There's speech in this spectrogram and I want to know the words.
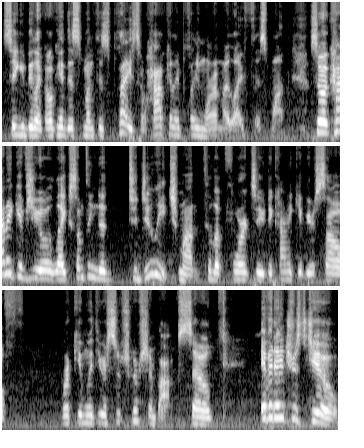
So you would be like, okay, this month is play. So how can I play more in my life this month? So it kind of gives you like something to to do each month to look forward to to kind of give yourself working with your subscription box. So if it interests you,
